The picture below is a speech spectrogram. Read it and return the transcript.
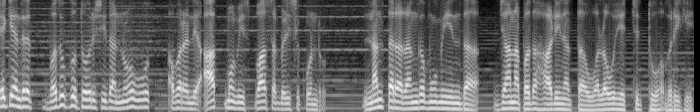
ಏಕೆಂದರೆ ಬದುಕು ತೋರಿಸಿದ ನೋವು ಅವರಲ್ಲಿ ಆತ್ಮವಿಶ್ವಾಸ ಬೆಳೆಸಿಕೊಂಡರು. ನಂತರ ರಂಗಭೂಮಿಯಿಂದ ಜಾನಪದ ಹಾಡಿನತ್ತ ಒಲವು ಹೆಚ್ಚಿತ್ತು ಅವರಿಗೆ.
